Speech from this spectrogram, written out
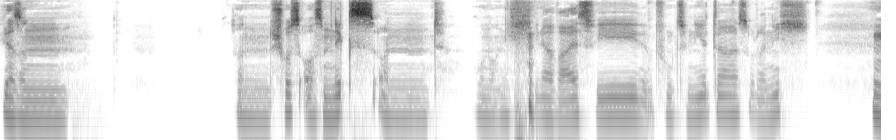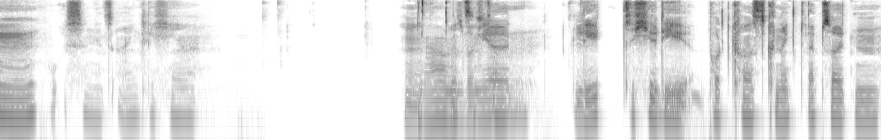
wieder so ein so ein Schuss aus dem Nix und wo noch nicht jeder weiß, wie funktioniert das oder nicht. Mhm. Wo ist denn jetzt eigentlich hier? Hm. Ja, also bei mir lädt sich hier die Podcast Connect Webseiten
